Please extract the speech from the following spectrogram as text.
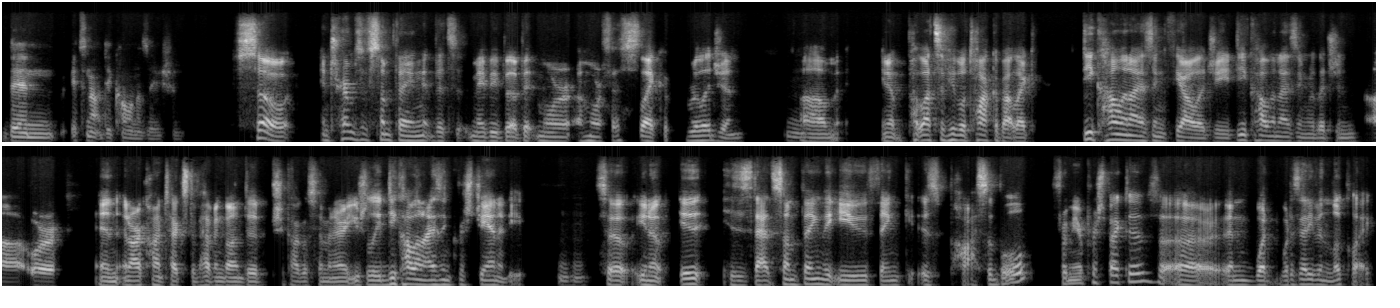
then it's not decolonization. So in terms of something that's maybe a bit more amorphous, like religion, mm. um, you know, lots of people talk about like decolonizing theology, decolonizing religion, uh, or in, in our context of having gone to Chicago Seminary, usually decolonizing Christianity. Mm-hmm. So, you know, it, is that something that you think is possible from your perspective? Uh, and what, what does that even look like?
